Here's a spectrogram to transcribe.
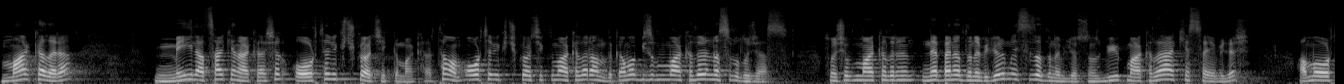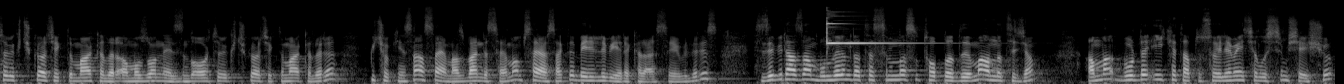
markalara mail atarken arkadaşlar orta ve küçük ölçekli markalar. Tamam orta ve küçük ölçekli markalar anladık ama biz bu markaları nasıl bulacağız? Sonuçta bu markaların ne ben adını biliyorum ne siz adını biliyorsunuz. Büyük markalar herkes sayabilir. Ama orta ve küçük ölçekli markaları, Amazon nezdinde orta ve küçük ölçekli markaları birçok insan sayamaz. Ben de sayamam. Sayarsak da belirli bir yere kadar sayabiliriz. Size birazdan bunların datasını nasıl topladığımı anlatacağım. Ama burada ilk etapta söylemeye çalıştığım şey şu.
